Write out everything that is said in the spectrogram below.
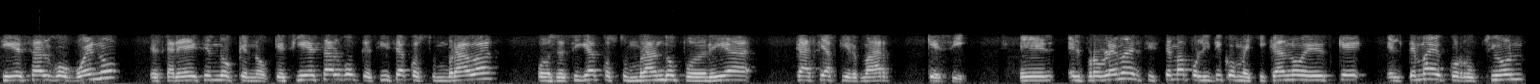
si es algo bueno, estaría diciendo que no, que si es algo que sí se acostumbraba o se sigue acostumbrando, podría casi afirmar que sí. El, el problema del sistema político mexicano es que el tema de corrupción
